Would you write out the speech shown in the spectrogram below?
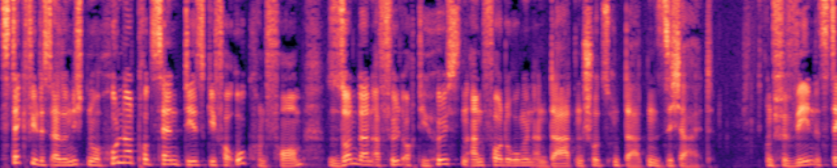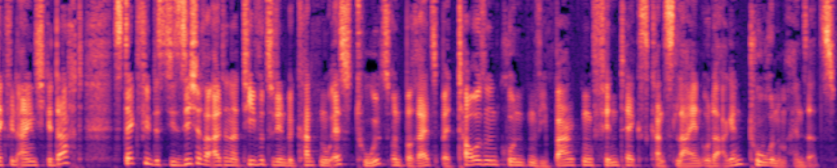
Stackfield ist also nicht nur 100% DSGVO-konform, sondern erfüllt auch die höchsten Anforderungen an Datenschutz und Datensicherheit. Und für wen ist Stackfield eigentlich gedacht? Stackfield ist die sichere Alternative zu den bekannten US-Tools und bereits bei tausenden Kunden wie Banken, Fintechs, Kanzleien oder Agenturen im Einsatz.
